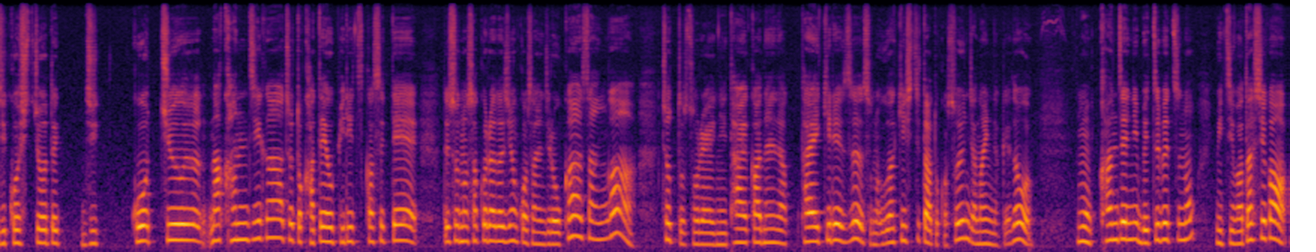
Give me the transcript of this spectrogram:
自己主張的自行中な感じがちょっと家庭をピリつかせてでその桜田淳子さん演じるお母さんがちょっとそれに耐えかねな耐えきれずその浮気してたとかそういうんじゃないんだけどもう完全に別々の道私が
